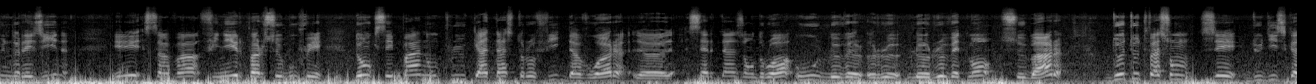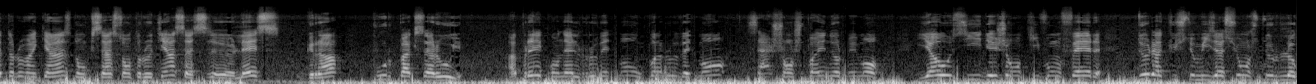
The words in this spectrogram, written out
une résine et ça va finir par se bouffer. Donc c'est pas non plus catastrophique d'avoir euh, certains endroits où le, le revêtement se barre. De toute façon, c'est du 10,95, donc ça s'entretient, ça se laisse gras pour pas que ça rouille. Après, qu'on ait le revêtement ou pas le revêtement, ça change pas énormément. Il y a aussi des gens qui vont faire de la customisation sur leur,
